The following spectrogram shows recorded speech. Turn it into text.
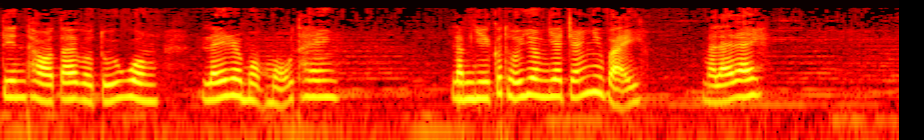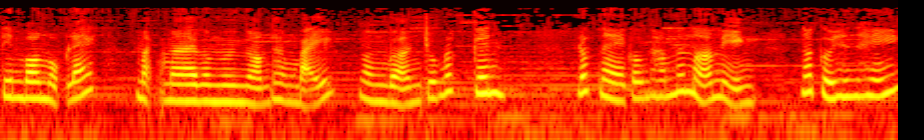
Tin thò tay vào túi quần, lấy ra một mẫu than. Làm gì có thổ dân da trắng như vậy? Mà lại đây. Tin bôi một lát, mặt mày và người ngợm thằng Bảy, ngần vện trông rất kinh. Lúc này con thắm mới mở miệng, nó cười hinh hí.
